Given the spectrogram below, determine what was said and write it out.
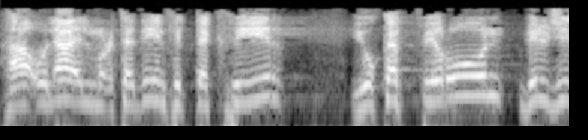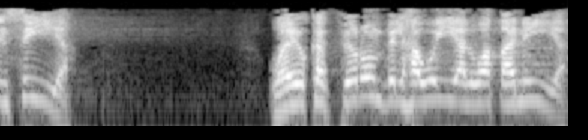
هؤلاء المعتدين في التكفير يكفرون بالجنسية ويكفرون بالهوية الوطنية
